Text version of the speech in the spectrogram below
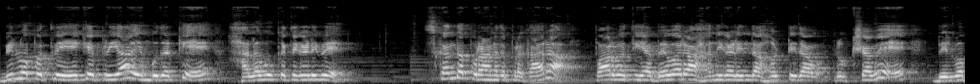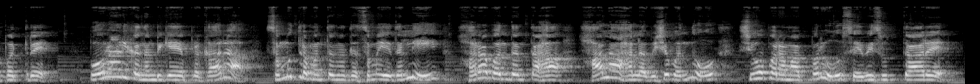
ಬಿಲ್ವಪತ್ರೆ ಏಕೆ ಪ್ರಿಯ ಎಂಬುದಕ್ಕೆ ಹಲವು ಕಥೆಗಳಿವೆ. ಸ್ಕಂದ ಪುರಾಣದ ಪ್ರಕಾರ ಪಾರ್ವತಿಯ ಬೆವರ ಹನಿಗಳಿಂದ ಹುಟ್ಟಿದ ವೃಕ್ಷವೇ ಬಿಲ್ವಪತ್ರೆ ಪೌರಾಣಿಕ ನಂಬಿಕೆಯ ಪ್ರಕಾರ ಸಮುದ್ರ ಮಂಥನದ ಸಮಯದಲ್ಲಿ ಹೊರಬಂದಂತಹ ಹಾಲಾಹಲ ವಿಷವನ್ನು ಶಿವಪರಮಾತ್ಮರು ಸೇವಿಸುತ್ತಾರೆ.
